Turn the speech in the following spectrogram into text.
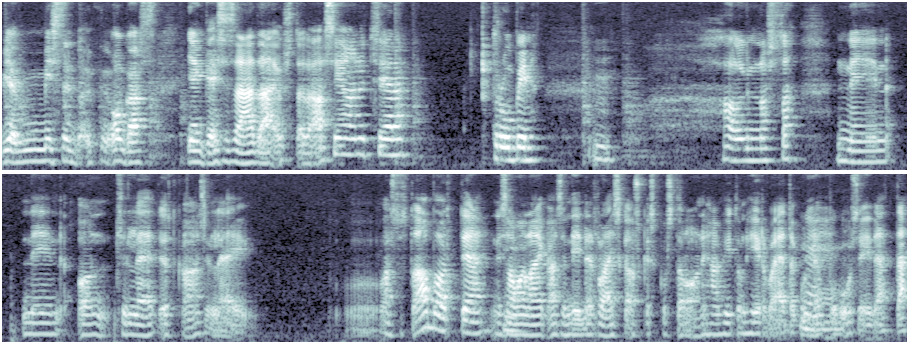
ja missä on kanssa Jenkeissä säätää just tätä asiaa nyt siellä Trumpin mm, hallinnossa, niin, niin on silleen, että jotka on silleen vastustaa aborttia, niin saman aikaan se niiden raiskauskeskustelu on ihan vitun hirveetä, kun ne Niin. puhuu siitä, että,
